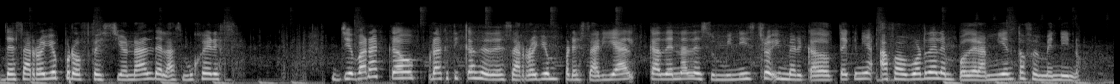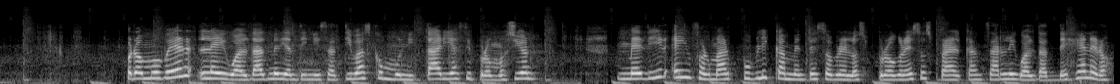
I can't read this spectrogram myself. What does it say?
desarrollo profesional de las mujeres, llevar a cabo prácticas de desarrollo empresarial, cadena de suministro y mercadotecnia a favor del empoderamiento femenino. Promover la igualdad mediante iniciativas comunitarias y promoción. Medir e informar públicamente sobre los progresos para alcanzar la igualdad de género.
